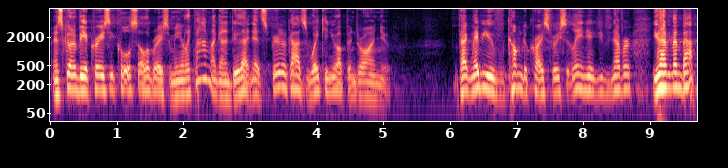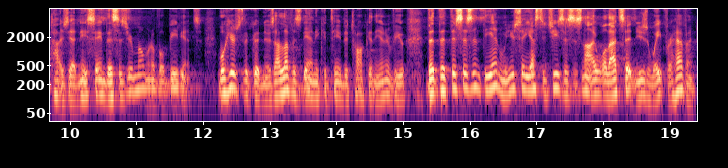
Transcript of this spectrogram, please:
And it's going to be a crazy cool celebration. I mean, you're like, well, I'm not going to do that. And yet, the Spirit of God's waking you up and drawing you. In fact, maybe you've come to Christ recently and you've never, you haven't been baptized yet. And he's saying, this is your moment of obedience. Well, here's the good news. I love as Danny continued to talk in the interview that, that this isn't the end. When you say yes to Jesus, it's not well, that's it, and you just wait for heaven.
